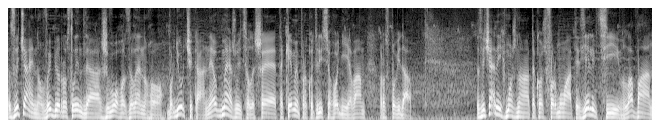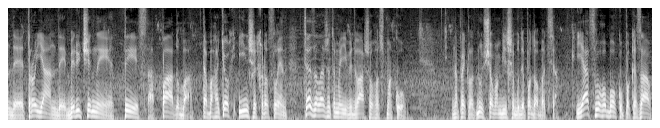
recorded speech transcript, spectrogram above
Звичайно, вибір рослин для живого зеленого бордюрчика не обмежується лише такими, про котрі сьогодні я вам розповідав. Звичайно, їх можна також формувати з ялівців, лаванди, троянди, бірючини, тиса, падуба та багатьох інших рослин. Це залежатиме і від вашого смаку. Наприклад, ну що вам більше буде подобатися. Я з свого боку показав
